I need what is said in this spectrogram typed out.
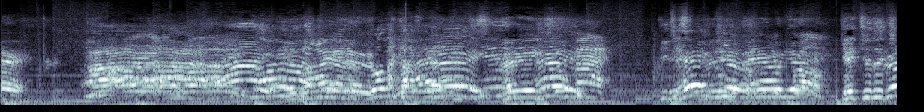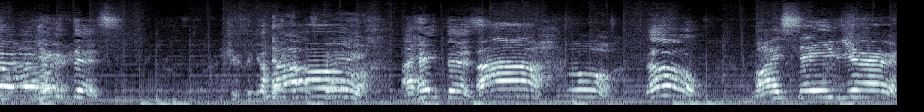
Hey, Get to the chopper. I hate this. You no. I hate this. Ah! Oh, No. my savior!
